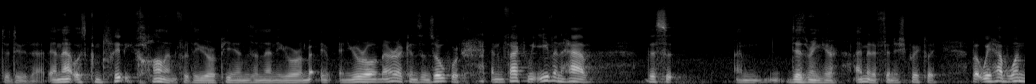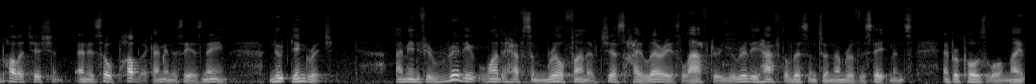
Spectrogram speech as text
to do that. And that was completely common for the Europeans and then the Euro, and Euro Americans and so forth. And in fact, we even have this. I'm dithering here. I'm going to finish quickly. But we have one politician, and it's so public, I'm going to say his name Newt Gingrich. I mean, if you really want to have some real fun of just hilarious laughter, you really have to listen to a number of the statements and proposals by,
